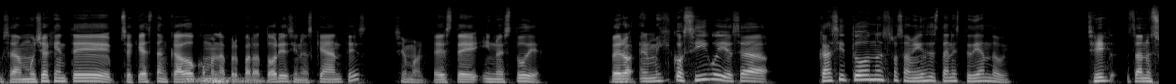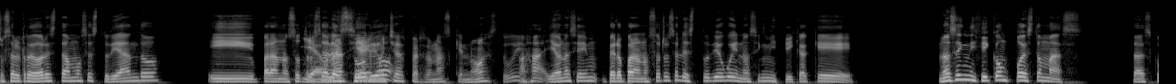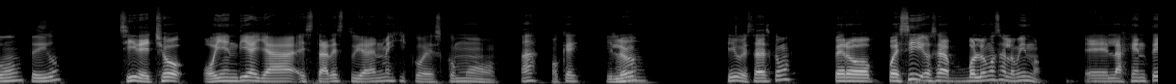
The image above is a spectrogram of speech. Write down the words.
O sea, mucha gente se queda estancado como en la preparatoria, si no es que antes, Simón. este, y no estudia. Pero en México sí, güey, o sea, casi todos nuestros amigos están estudiando, güey. Sí. O sea, a nuestros alrededores estamos estudiando y para Y nosotros aún el así hay muchas personas que no estudian. Ajá, y aún así hay... Pero para nosotros el estudio, güey, no significa que... No significa un puesto más. ¿Sabes cómo te digo? Sí, de hecho, hoy en día ya estar estudiando en México es como, ah, ok. Y luego, sí, güey, ¿sabes cómo? Pero, pues sí, o sea, volvemos a lo mismo. Eh, la gente,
